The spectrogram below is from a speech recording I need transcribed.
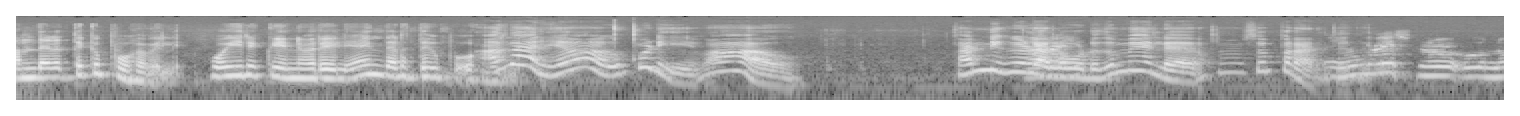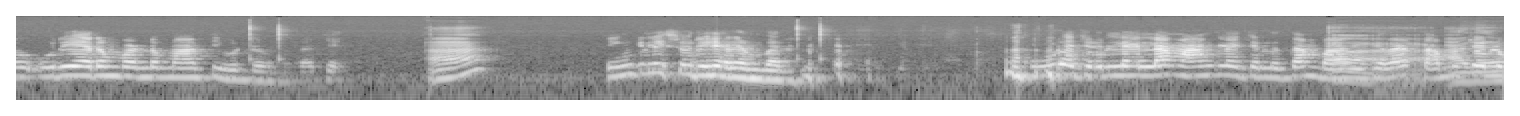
அந்த இடத்துக்கு போகவில்லை. போயிருக்கு இன்னுவரையிலையா இந்த இடத்துக்கு போக அதான்யா இப்படி. வாவ். தண்ணி கீழே ஓடுது மேலே. சூப்பராக இருந்துச்சு இங்கிலீஷ் நு- உரியரம் பண்டு மாத்தி விட்டுருங்க. ஆ? இங்கிலீஷ் உரியரம் பண்டு கூட சொல்ல எல்லாம் ஆங்கில சொல்லு தான் பாதிக்கிறார் தமிழ் சொல்லு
